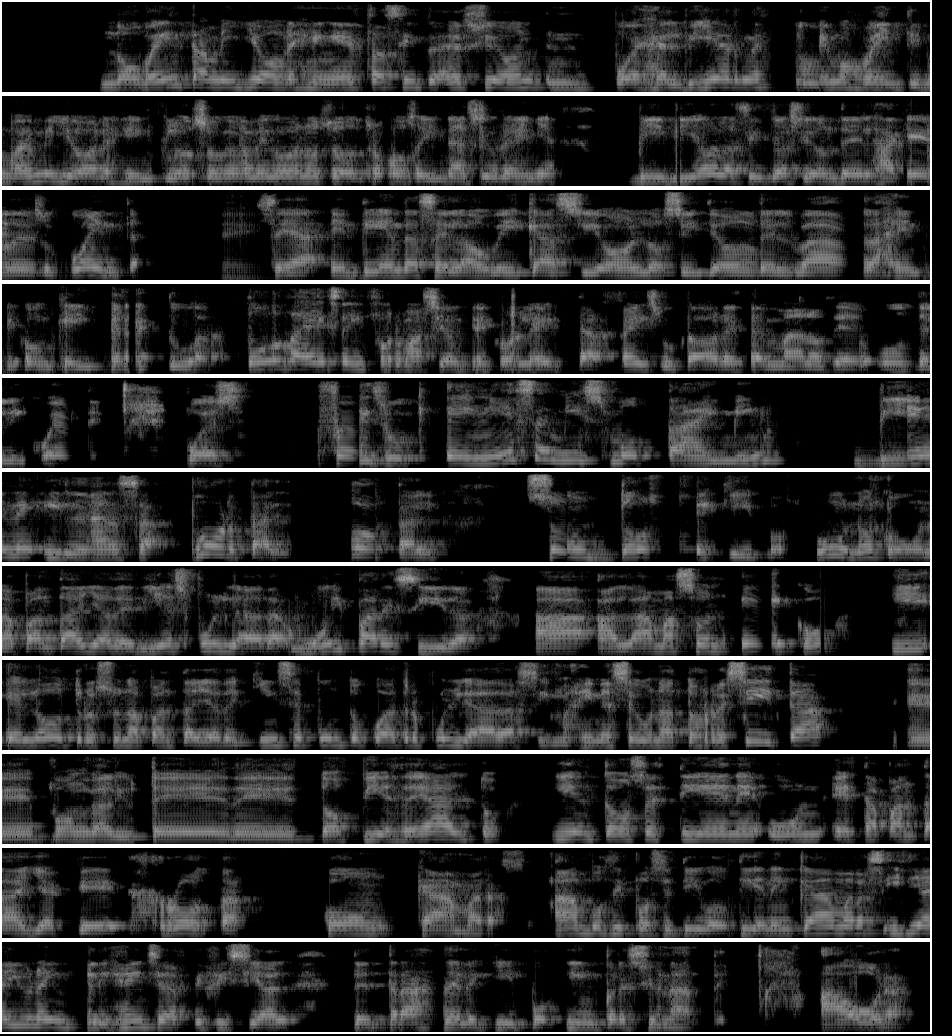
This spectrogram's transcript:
90 millones en esta situación, pues el viernes tuvimos 29 millones, incluso un amigo de nosotros, José Ignacio Ureña, vivió la situación del hackeo de su cuenta. O sea, entiéndase la ubicación, los sitios donde él va, la gente con que interactúa, toda esa información que colecta Facebook ahora está en manos de un delincuente. Pues Facebook en ese mismo timing viene y lanza Portal. Portal son dos equipos, uno con una pantalla de 10 pulgadas muy parecida a, al Amazon Echo y el otro es una pantalla de 15.4 pulgadas, imagínese una torrecita, eh, póngale usted de dos pies de alto y entonces tiene un, esta pantalla que rota con cámaras. Ambos dispositivos tienen cámaras y hay una inteligencia artificial detrás del equipo impresionante. Ahora,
